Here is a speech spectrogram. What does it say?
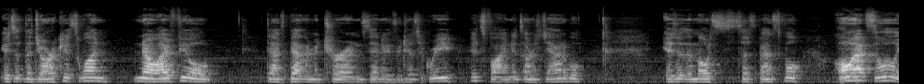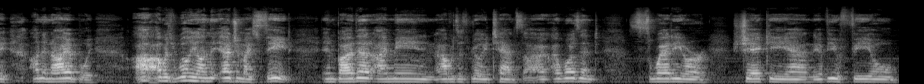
Is it the darkest one? No, I feel that's Batman Returns, and if you disagree, it's fine, it's understandable. Is it the most suspenseful? Oh, absolutely, undeniably. I, I was really on the edge of my seat, and by that I mean I was just really tense. I, I wasn't sweaty or shaky, and if you feel,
